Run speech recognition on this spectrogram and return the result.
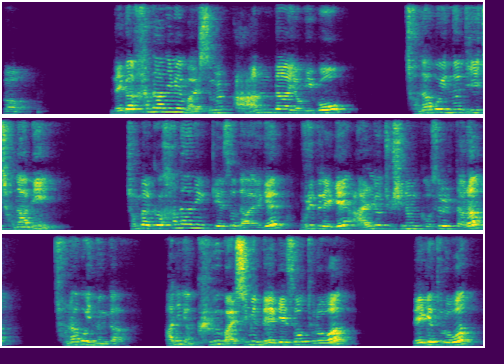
어, 내가 하나님의 말씀을 안다 여기고 전하고 있는 이 전함이 정말 그 하나님께서 나에게 우리들에게 알려주시는 것을 따라 전하고 있는가? 아니면 그 말씀이 내게서 들어와 내게 들어와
